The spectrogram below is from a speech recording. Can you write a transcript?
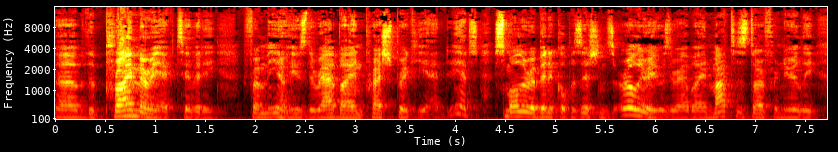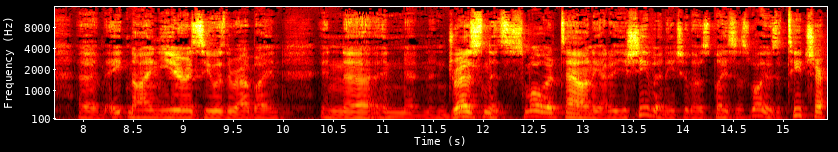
uh, the primary activity. From you know, he was the rabbi in Pressburg. He had, he had smaller rabbinical positions earlier. He was the rabbi in Mattersdorf for nearly uh, eight nine years. He was the rabbi in in, uh, in, in Dresnitz. It's a smaller town. He had a yeshiva in each of those places. Well, he was a teacher,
